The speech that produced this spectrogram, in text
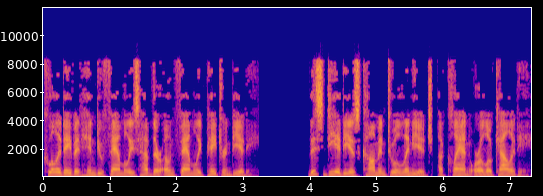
Kuladevat Hindu families have their own family patron deity. This deity is common to a lineage, a clan or a locality.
